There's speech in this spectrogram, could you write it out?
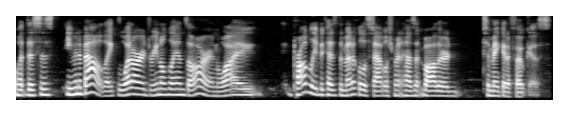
what this is even about, like what our adrenal glands are and why. Probably because the medical establishment hasn't bothered to make it a focus.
